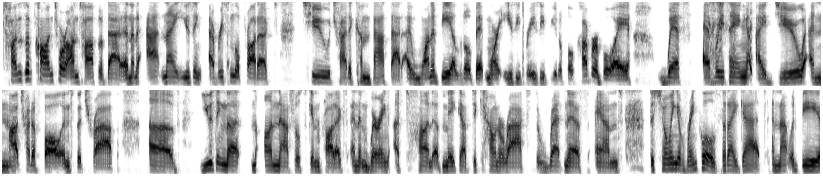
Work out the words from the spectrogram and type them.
tons of contour on top of that, and then at night using every single product to try to combat that. I want to be a little bit more easy breezy, beautiful cover boy with everything I do and not try to fall into the trap of using the unnatural skin products and then wearing a ton of makeup to counteract the redness and the showing of wrinkles that I get. And that would be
